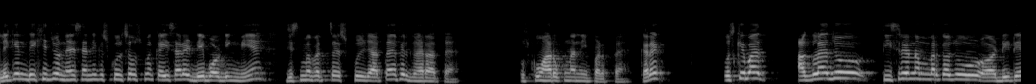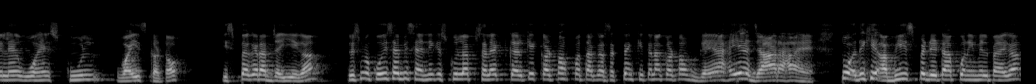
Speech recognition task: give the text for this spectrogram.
लेकिन देखिए, जो नए सैनिक स्कूल है, उसमें कई सारे डे बोर्डिंग भी है, जिसमें बच्चा स्कूल जाता है, फिर घर आता है। उसको वहाँ रुकना नहीं पड़ता है करेक्ट उसके बाद अगला जो तीसरे नंबर का जो डिटेल है वो है स्कूल वाइज कट ऑफ़ इस पर अगर आप जाइएगा तो इसमें कोई सा भी सैनिक स्कूल आप सेलेक्ट करके कट ऑफ़ पता कर सकते हैं कितना कट ऑफ़ गया है या जा रहा है। तो देखिए, अभी इस पे डेटा आपको नहीं मिल पाएगा।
